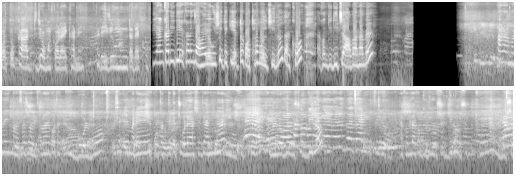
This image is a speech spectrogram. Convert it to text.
কত কাঠ জমা করা এখানে। আর এই যে উনুনটা দেখো। প্রিয়াঙ্কা দিদি এখানে জামাইবাবুর সাথে কি একটা কথা বলছিল, দেখো। এখন দিদি চা বানাবে। আর আমার এই মাথা যন্ত্রণার কথা কি বলব? মানে কোথা থেকে চলে আসে জানি না। এই ওষুধ জামাইবাবু ওষুধ দিল। এখন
